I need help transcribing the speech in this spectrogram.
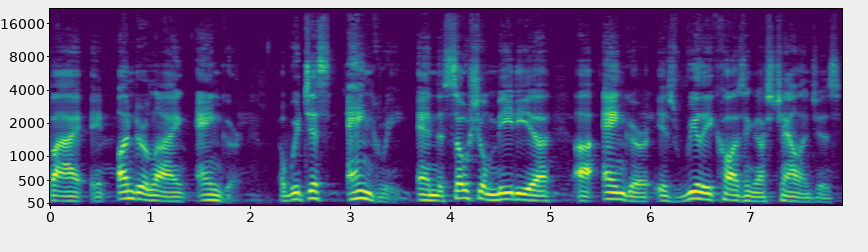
by an underlying anger. We're just angry, and the social media uh, anger is really causing us challenges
